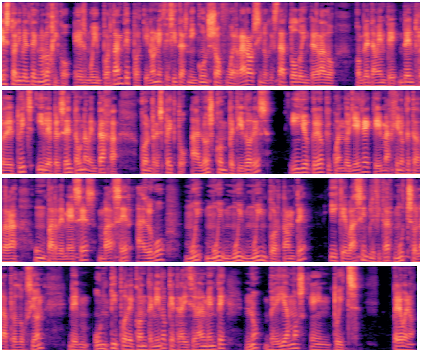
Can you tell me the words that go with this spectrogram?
Esto a nivel tecnológico es muy importante porque no necesitas ningún software raro, sino que está todo integrado completamente dentro de Twitch y le presenta una ventaja con respecto a los competidores y yo creo que cuando llegue, que imagino que tardará un par de meses, va a ser algo muy, muy, muy, muy importante y que va a simplificar mucho la producción de un tipo de contenido que tradicionalmente no veíamos en Twitch. Pero bueno,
